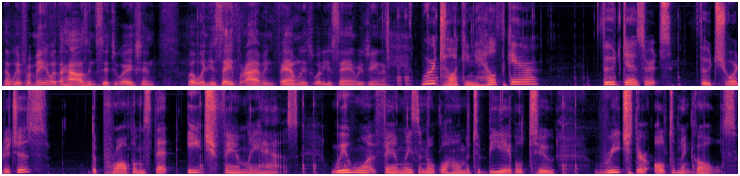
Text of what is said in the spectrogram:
Now, we're familiar with the housing situation, but when you say thriving families, what are you saying, Regina? We're talking healthcare, food deserts, food shortages, the problems that each family has. We want families in Oklahoma to be able to reach their ultimate goals.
